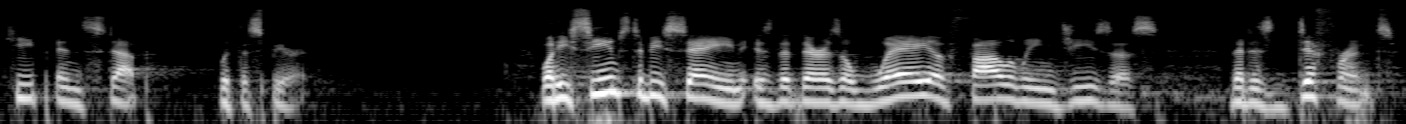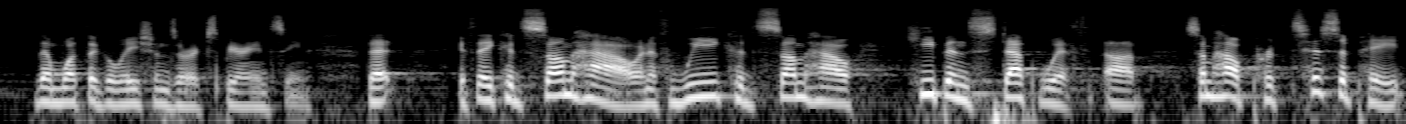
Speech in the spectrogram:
keep in step with the Spirit. What he seems to be saying is that there is a way of following Jesus that is different than what the Galatians are experiencing. That if they could somehow, and if we could somehow keep in step with, uh, somehow participate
